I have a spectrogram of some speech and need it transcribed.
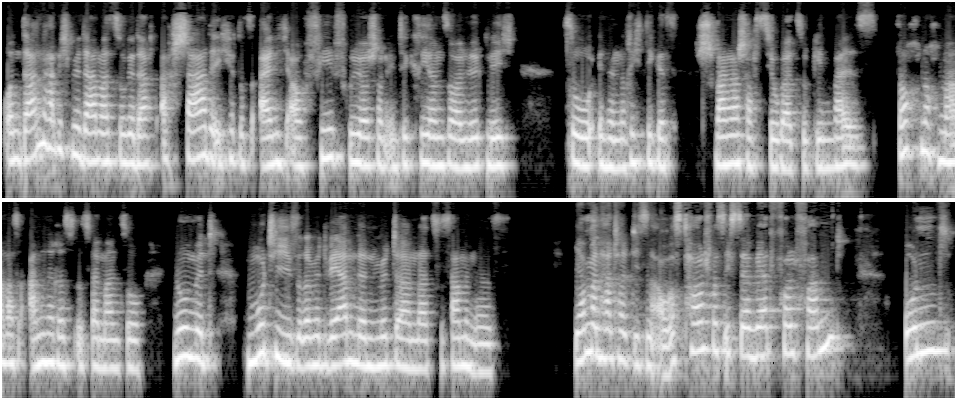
Und dann habe ich mir damals so gedacht, ach schade, ich hätte es eigentlich auch viel früher schon integrieren sollen, wirklich so in ein richtiges Schwangerschafts-Yoga zu gehen, weil es doch nochmal was anderes ist, wenn man so nur mit Muttis oder mit werdenden Müttern da zusammen ist. Ja, man hat halt diesen Austausch, was ich sehr wertvoll fand. Und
